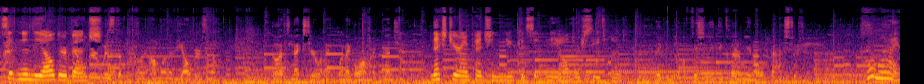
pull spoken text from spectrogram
sitting in the elder bench. Elder wisdom. I'm one of the elders now. No, that's next year when I when I go on my pension. Next year on pension, you can sit in the elder seat, hon. They can officially declare me an old bastard. Oh my.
